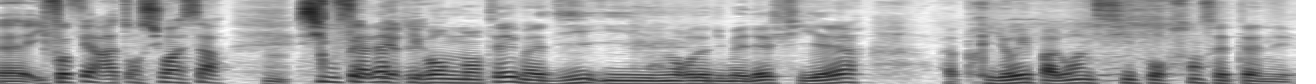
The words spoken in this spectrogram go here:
Euh, il faut faire attention à ça. Mm. Si vous faites salaires qui vont augmenter, m'a dit il me redonne du MEDEF hier, a priori pas loin de 6% cette année,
